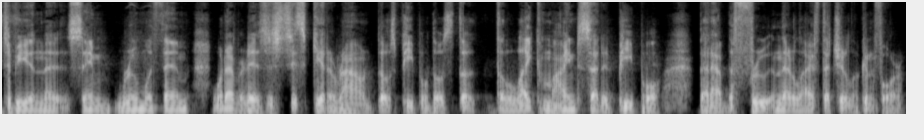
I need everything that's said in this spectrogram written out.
to be in the same room with them. Whatever it is, it's just get around those people, those the the like mindseted people that have the fruit in their life that you're looking for.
